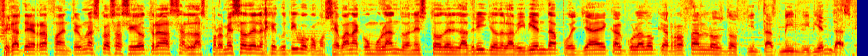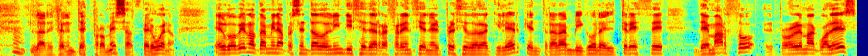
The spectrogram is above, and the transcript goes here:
Fíjate, Rafa, entre unas cosas y otras, las promesas del Ejecutivo, como se van acumulando en esto del ladrillo de la vivienda, pues ya he calculado que rozan los 200.000 viviendas, las diferentes promesas. Pero bueno, el Gobierno también ha presentado el índice de referencia en el precio del alquiler, que entrará en vigor el 13 de marzo. ¿El problema cuál es?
